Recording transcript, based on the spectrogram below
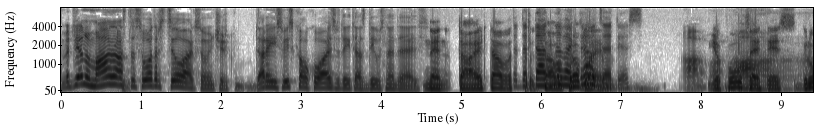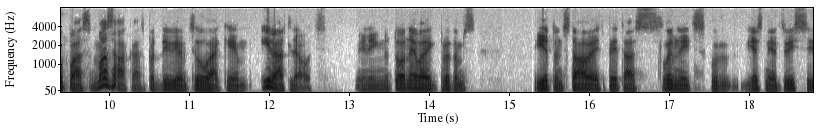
Bet, ja nu mānās tas otrs cilvēks, un viņš ir darījis visu kaut ko aizvadītās divas nedēļas, Nē, nu, tā ir tava, Tad ar tādu nevajag problēma. draudzēties. Ah, Jo pulcēties grupās mazākās par diviem cilvēkiem ir atļauts. Vienīgi nu, to nevajag, protams, iet un stāvēt pie tās slimnīcas, kur iesniedz visi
